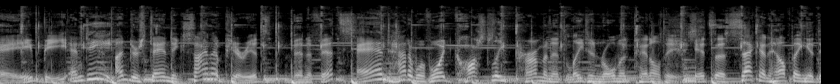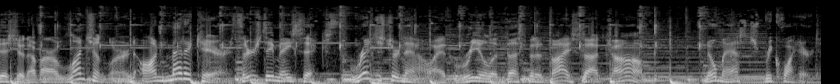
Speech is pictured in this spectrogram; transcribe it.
A, B, and D. Understanding sign up periods, benefits, and how to avoid costly permanent late enrollment penalties. It's a second helping edition of our lunch and learn on Medicare, Thursday, May 6th. Register now at realinvestmentadvice.com. No masks required.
